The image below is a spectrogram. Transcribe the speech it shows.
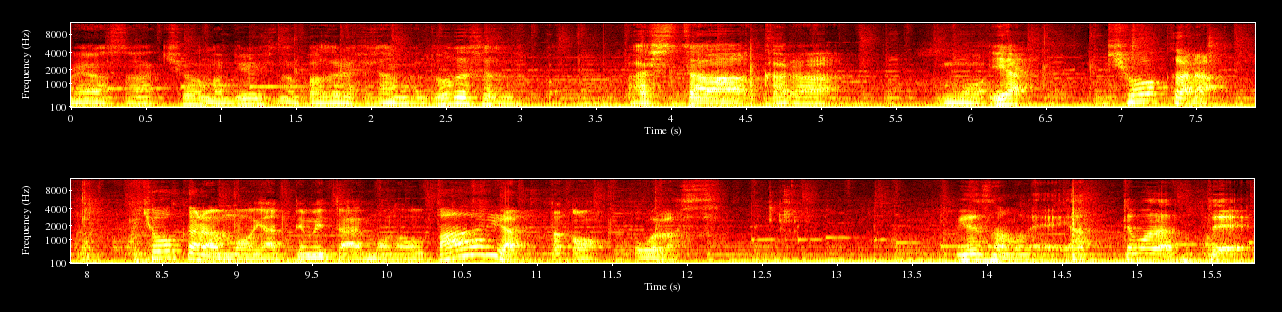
皆さん今日のリュウジのバズレシャンネルどうでしたでしょうか？明日からもういや今日から今日からもうやってみたいものをバーリだったと思います。皆さんもねやってもらって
